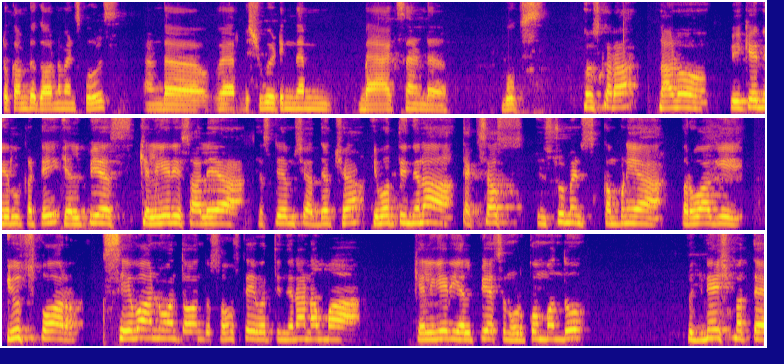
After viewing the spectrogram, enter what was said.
to come to government schools, and uh, we are distributing them bags and uh, books. ನಮಸ್ಕಾರ. ನಾನು P K Neerlakatti L P S Kelageri ಶಾಲೆಯ ಎಸ್ ಡಿ ಎಂ ಸಿ ಅಧ್ಯಕ್ಷ. ಇವತ್ತಿನ ದಿನ ಟೆಕ್ಸಾಸ್ ಇನ್ಸ್ಟ್ರೂಮೆಂಟ್ಸ್ ಕಂಪನಿಯ ಪರವಾಗಿ ಯೂಸ್ ಫಾರ್ ಸೇವಾ ಅನ್ನುವಂಥ ಒಂದು ಸಂಸ್ಥೆ ಇವತ್ತಿನ ದಿನ ನಮ್ಮ ಕೆಳಗೇರಿ ಎಲ್ ಪಿ ಎಸ್ ಹುಡ್ಕೊಂಡ್ಬಂದು ವಿಘ್ನೇಶ್ ಮತ್ತು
